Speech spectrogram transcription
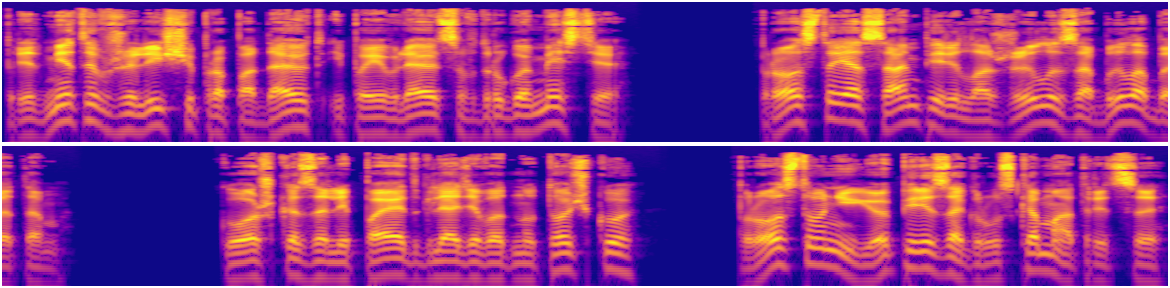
Предметы в жилище пропадают и появляются в другом месте. Просто я сам переложил и забыл об этом. Кошка залипает, глядя в одну точку, просто у нее перезагрузка матрицы.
